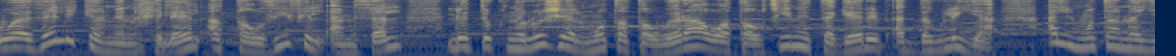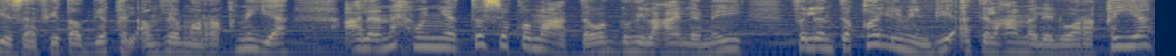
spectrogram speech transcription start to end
وذلك من خلال التوظيف الأمثل للتكنولوجيا المتطورة وتوطين التجارب الدولية المتميزة في تطبيق الأنظمة الرقمية على نحو يتسق مع التوجه العالمي في الانتقال من بيئة العمل الورقية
